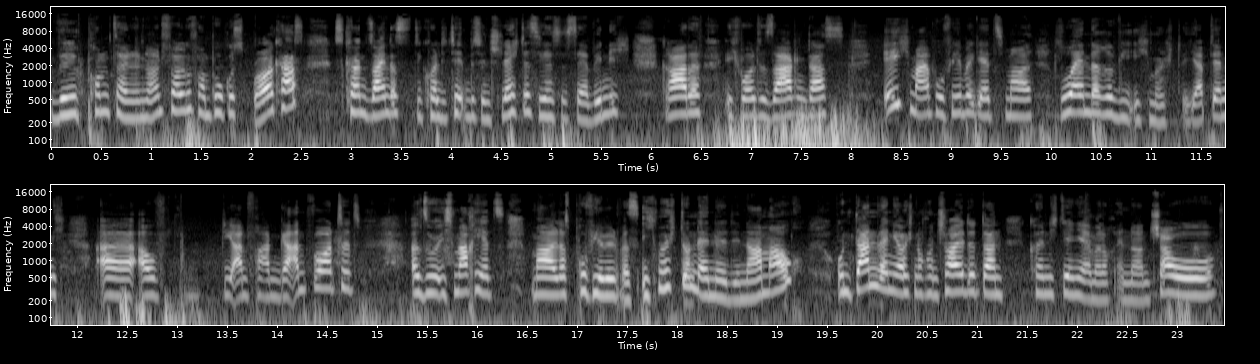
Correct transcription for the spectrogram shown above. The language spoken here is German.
willkommen zu einer neuen Folge vom Pokus Broadcast. Es könnte sein, dass die Qualität ein bisschen schlecht ist. Hier ist es sehr wenig gerade. Ich wollte sagen, dass ich mein Profilbild jetzt mal so ändere, wie ich möchte. Ihr habt ja nicht äh, auf die Anfragen geantwortet. Also ich mache jetzt mal das Profilbild, was ich möchte und ändere den Namen auch. Und dann, wenn ihr euch noch entscheidet, dann könnte ich den ja immer noch ändern. Ciao.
